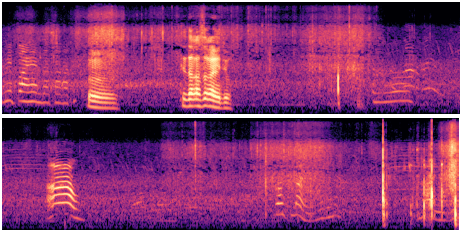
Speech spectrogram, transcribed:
तुम्ही पाण्यात जाता का ते? हम्म. तिथं कसं काय आव. बघ ना. नाही.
